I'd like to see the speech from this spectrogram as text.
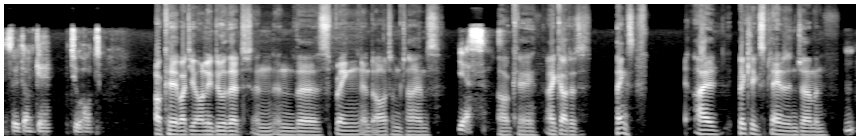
so it don't get too hot. Okay, but you only do that in, in the spring and autumn times. Yes. Okay, I got it. Thanks. I'll quickly explain it in German. Hm.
